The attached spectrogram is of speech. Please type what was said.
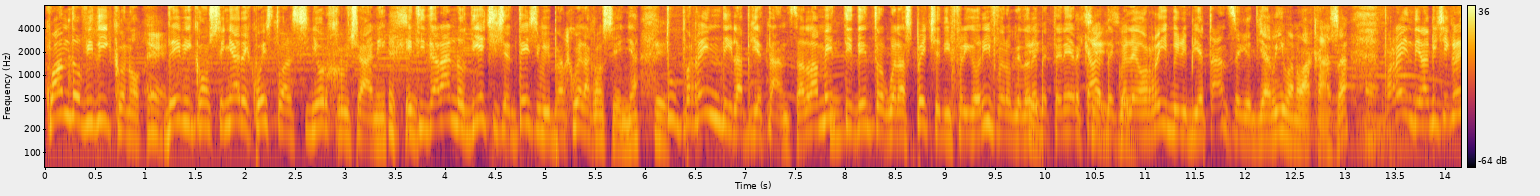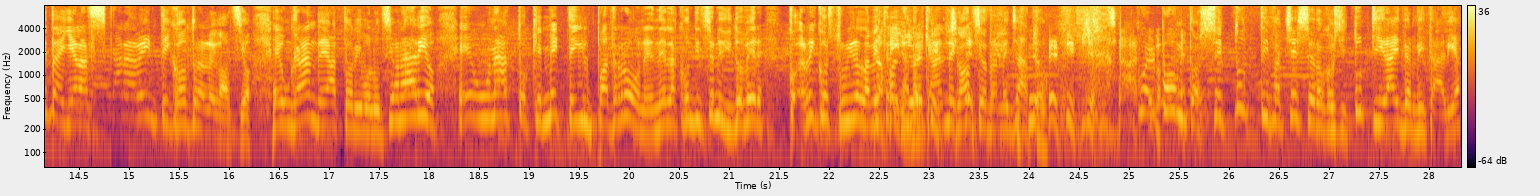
Quando vi dicono Eh. devi consegnare questo al signor Cruciani sì. e ti daranno 10 centesimi per quella consegna, Sì. tu prendi la pietanza, la metti dentro quella specie di frigorifero che dovrebbe tenere Sì, calde sì. quelle orribili pietanze che ti arrivano a casa, prendi la bicicletta e gliela scaraventi contro il negozio. È un grande atto rivoluzionario, è un atto che mette il padrone nella condizione di dover co- ricostruire la vetrina No, perché ha il negozio danneggiato. A quel punto, se tutti facessero così, tutti i rider d'Italia,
